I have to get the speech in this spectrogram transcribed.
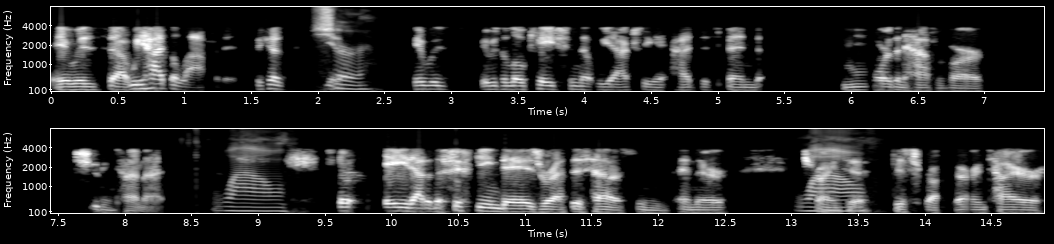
It was uh, we had to laugh at it because sure know, it was it was a location that we actually had to spend more than half of our shooting time at. Wow. So eight out of the fifteen days we're at this house and and they're wow. trying to disrupt our entire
